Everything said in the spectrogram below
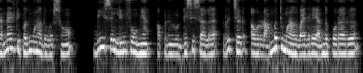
ரெண்டாயிரத்தி பதிமூணாவது வருஷம் பிசெல் லிம்போமியா அப்படின்னு ஒரு டிசீஸால ரிச்சர்ட் அவரோட ஐம்பத்தி மூணாவது வயதிலே இறந்து போறாரு.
